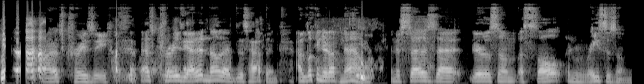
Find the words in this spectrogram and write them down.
wow, that's crazy. That's crazy. I didn't know that this happened. I'm looking it up now, and it says that there was some assault and racism.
